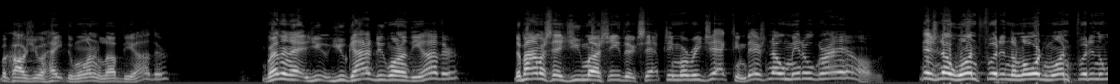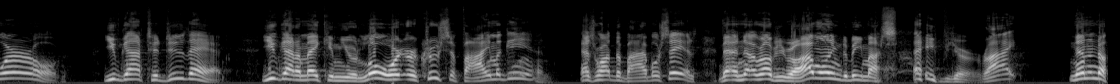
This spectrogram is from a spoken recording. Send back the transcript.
because you'll hate the one and love the other. Brethren, you, you got to do one or the other. The Bible says you must either accept him or reject him. There's no middle ground. There's no one foot in the Lord and one foot in the world. You've got to do that. You've got to make him your Lord or crucify him again. That's what the Bible says. That, no, I want him to be my Savior, right? No, no, no.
